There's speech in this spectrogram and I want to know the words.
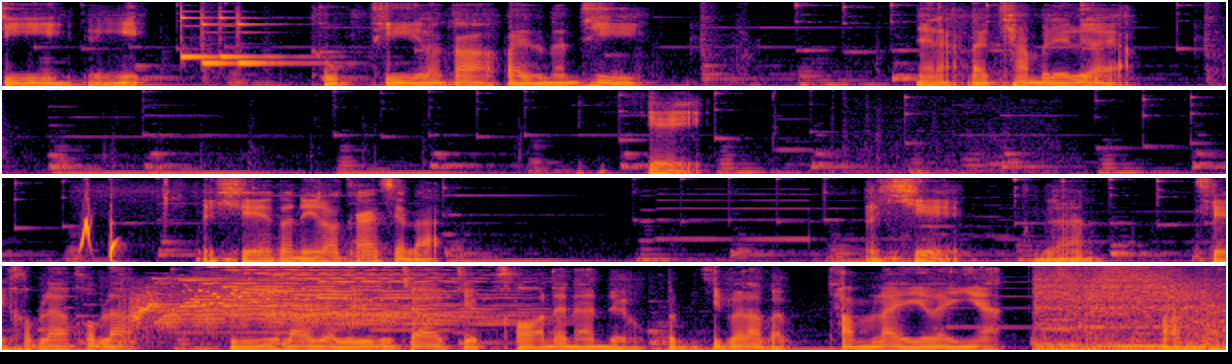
ทีอย่างนี้ทุบทีแล้วก็ไปตรงนั้นทีนี่แหละแล้วทำไปเรื่อยๆอะโอเคโอเค ตอนนี้เราใกล้เสร็จละโอเคเดี๋ยวนโอเคครบแล้วครบแล้ว ทีนี้เราอย่าลืมที่จะเก็บคอนด้วยนะเดี๋ยวคนคิดว่าเราแบบทำอะไรอะไรเงี้ย อนกัน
